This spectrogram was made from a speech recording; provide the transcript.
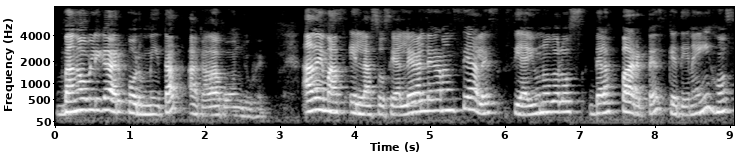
van a obligar por mitad a cada cónyuge. Además, en la sociedad legal de gananciales, si hay uno de, los, de las partes que tiene hijos,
